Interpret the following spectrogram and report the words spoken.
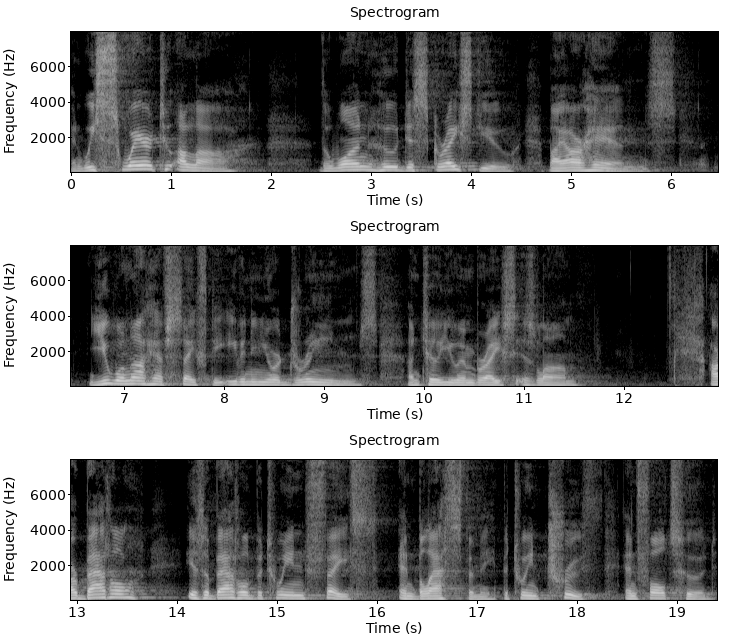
And we swear to Allah, the one who disgraced you by our hands, you will not have safety even in your dreams until you embrace Islam. Our battle is a battle between faith and blasphemy, between truth and falsehood,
